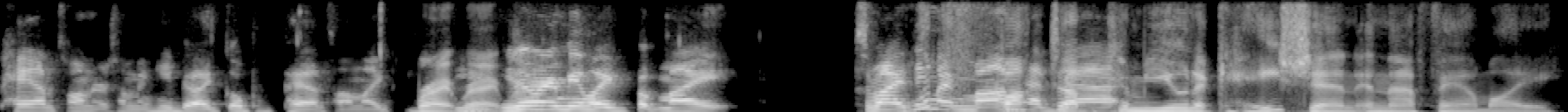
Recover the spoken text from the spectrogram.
pants on or something, he'd be like, "Go put pants on." Like, Right, you, right, you know what. I mean? Like, but my, so my, I think What my mom had fucked up that. communication in that family.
